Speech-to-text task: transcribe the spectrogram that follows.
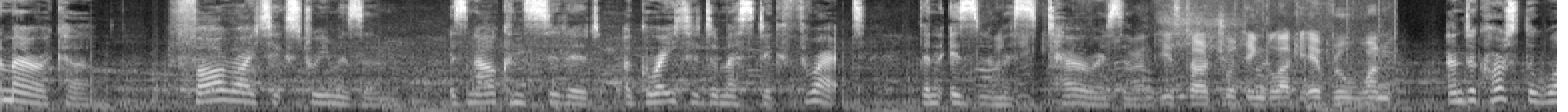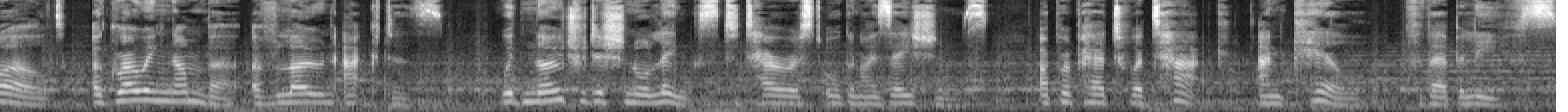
America, far right extremism is now considered a greater domestic threat than Islamist terrorism. And He started shooting like everyone. And across the world, a growing number of lone actors with no traditional links to terrorist organizations are prepared to attack and kill for their beliefs.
